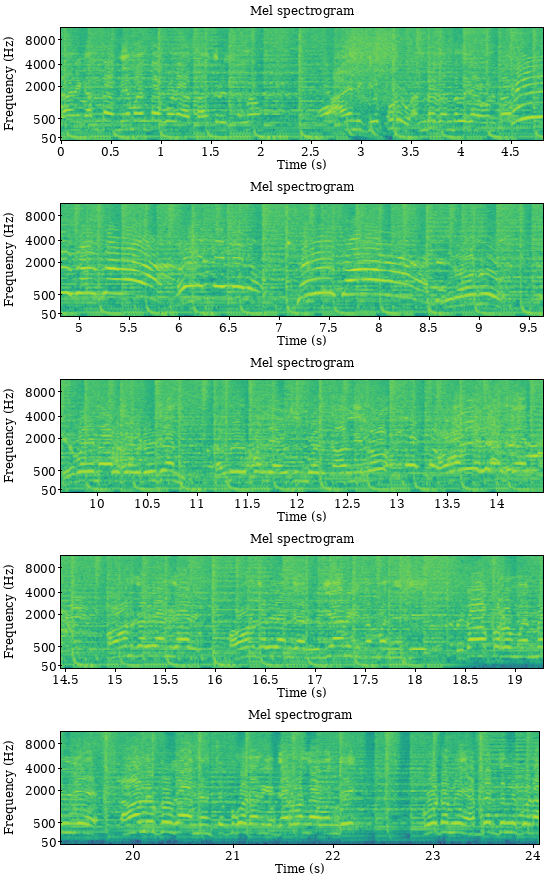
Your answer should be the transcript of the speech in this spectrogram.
దానికంతా మేమంతా కూడా సహకరిస్తున్నాం. ఆయనకి ఎప్పుడు అండదండలుగా ఉంటాం. ఈ రోజు ఇరవై నాలుగవ డివిజన్ కల్లూరుపల్లి హౌసింగ్ బోర్డు కాలనీలో పవన్ కళ్యాణ్ గారి పవన్ కళ్యాణ్ గారి పవన్ కళ్యాణ్ గారి విజయానికి సంబంధించి పిఠాపురం ఎమ్మెల్యే తాలూకుగా మేము చెప్పుకోవడానికి గర్వంగా ఉంది. కూటమి అభ్యర్థుల్ని కూడా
